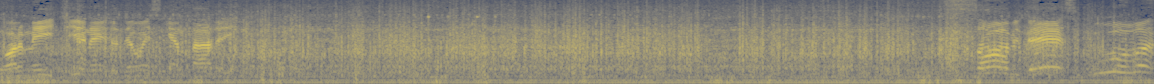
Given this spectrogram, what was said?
Agora meio-dia, né? Já deu uma esquentada aí. Sobe, desce, curva.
